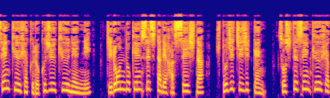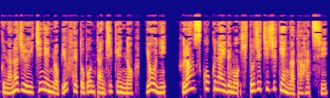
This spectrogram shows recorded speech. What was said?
1969年にジロンド建設タで発生した人質事件、そして1971年のビュッフェとボンタン事件のようにフランス国内でも人質事件が多発し、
